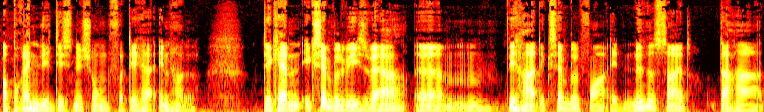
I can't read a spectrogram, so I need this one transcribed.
oprindelige destination for det her indhold. Det kan eksempelvis være, øhm, vi har et eksempel fra et nyhedssite, der har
